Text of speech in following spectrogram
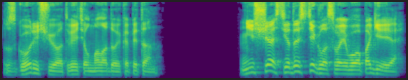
С горечью ответил молодой капитан. Несчастье достигло своего апогея.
